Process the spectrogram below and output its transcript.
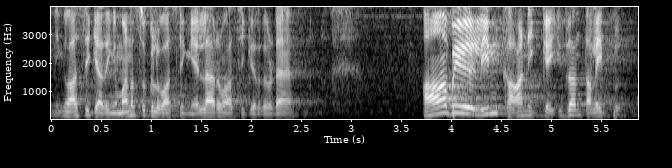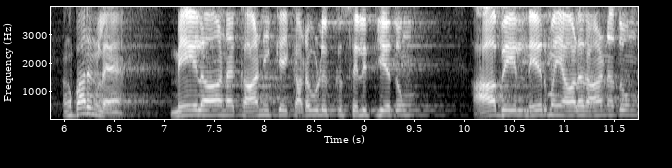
நீங்கள் வாசிக்காதீங்க மனசுக்குள்ளே வாசிங்க எல்லாரும் வாசிக்கிறத விட. ஆபேலின் காணிக்கை இதுதான் தலைப்பு. அங்கே பாருங்களேன். மேலான காணிக்கை கடவுளுக்கு செலுத்தியதும் ஆபேல் நேர்மையாளர் ஆனதும்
